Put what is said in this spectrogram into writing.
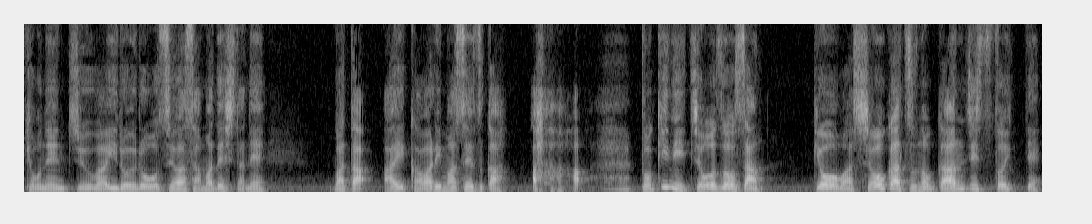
去年中はいろいろお世話様でしたね。また相変わりませずか。あはは。時に長蔵さん、今日は正月の元日といって、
